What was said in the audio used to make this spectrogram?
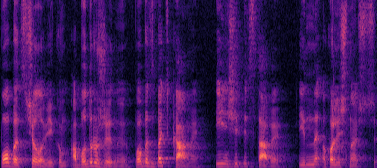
побит з чоловіком або дружиною, побит з батьками, інші підстави, інне околічності.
